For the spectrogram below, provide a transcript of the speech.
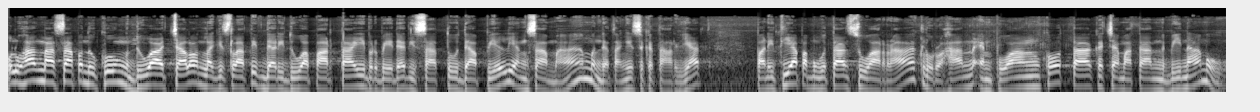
Puluhan masa pendukung dua calon legislatif dari dua partai berbeda di satu dapil yang sama mendatangi sekretariat Panitia Pemungutan Suara Kelurahan Empuang Kota Kecamatan Binamu.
